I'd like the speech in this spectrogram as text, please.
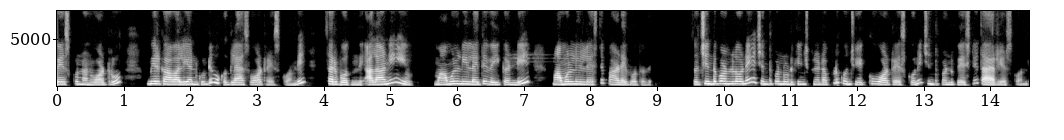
వేసుకున్నాను వాటరు. మీరు కావాలి అనుకుంటే ఒక గ్లాస్ వాటర్ వేసుకోండి. సరిపోతుంది. అలా అని మామూలు నీళ్ళైతే వేయకండి. మామూలు నీళ్ళు వేస్తే పాడైపోతది. సో, చింతపండులోనే చింతపండు ఉడికించుకునేటప్పుడు కొంచెం ఎక్కువ వాటర్ వేసుకొని చింతపండు పేస్ట్‌ని తయారు చేసుకోండి.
